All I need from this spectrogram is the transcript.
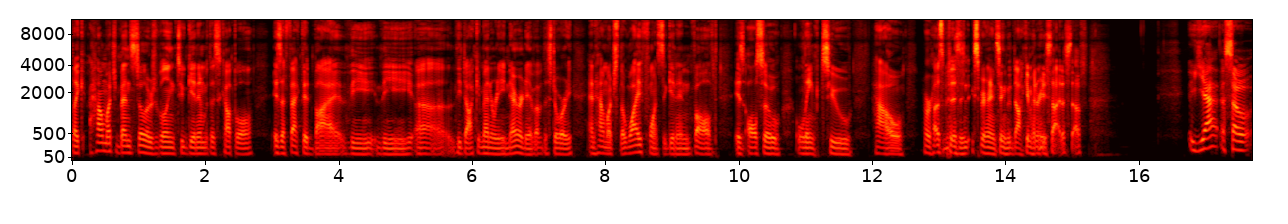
like how much Ben Stiller is willing to get in with this couple is affected by the the uh, the documentary narrative of the story, and how much the wife wants to get involved is also linked to how her husband is experiencing the documentary side of stuff. Yeah, so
